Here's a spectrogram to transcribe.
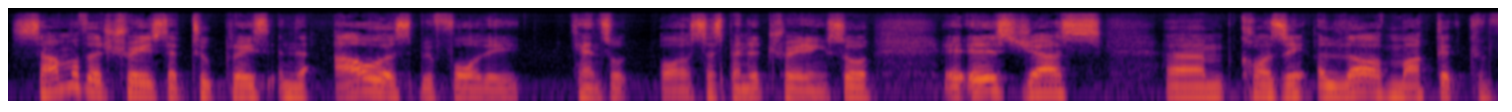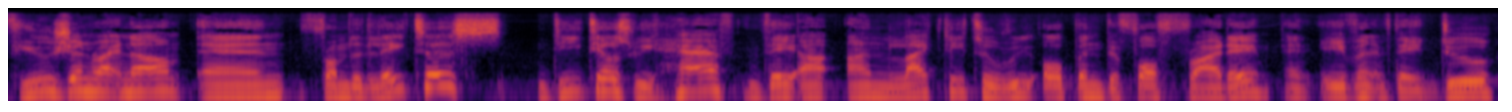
some of the trades that took place in the hours before they cancelled or suspended trading. So it is just um, causing a lot of market confusion right now. And from the latest details we have, they are unlikely to reopen before Friday. And even if they do,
